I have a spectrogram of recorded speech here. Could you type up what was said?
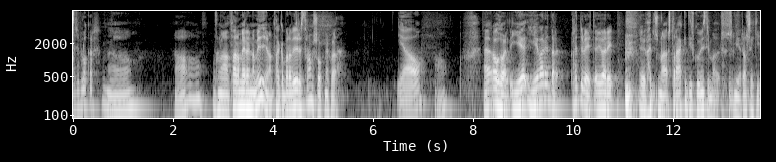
Þessi flokkar? Já. Já, og svona fara meira inn á miðjunan taka bara viðrist framsókn eitthvað. Já, Já, það er áhugavert. Ég, ég var reyndar hrættur veit ef ég væri svona strakitísku vinstrimaður, sem ég er alls ekki.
